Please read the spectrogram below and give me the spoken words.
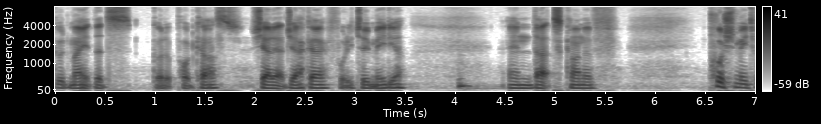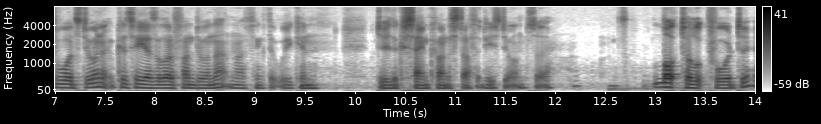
good mate that's got a podcast. Shout out Jacko, Forty Two Media, and that's kind of pushed me towards doing it because he has a lot of fun doing that, and I think that we can do the same kind of stuff that he's doing. So, it's a lot to look forward to.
